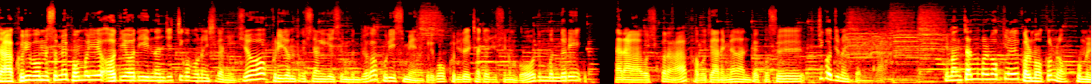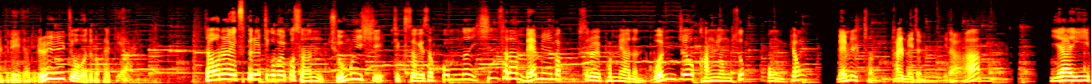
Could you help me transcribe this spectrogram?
자, 구리 보물섬의 보물이 어디 어디 있는지 찍어보는 시간이죠. 구리 전통시장에 계신 분들과 구리 시민 그리고 구리를 찾아주시는 모든 분들이 자랑하고 싶거나 가보지 않으면 안 될 곳을 찍어주는 시간입니다. 희망찬 골목길 골목골목 보물들의 자리를 찍어보도록 할게요. 자, 오늘 엑스피를 찍어볼 곳은 주문시 즉석에서 뽑는 신선한 메밀막국수를 판매하는 원조 광영숙 공평 메밀촌 갈매점입니다. 이아이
